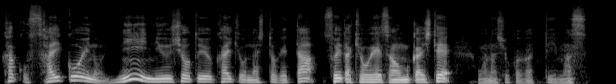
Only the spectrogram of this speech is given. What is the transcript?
過去最高位の2位入賞という快挙を成し遂げた反田恭平さんをお迎えしてお話を伺っています。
